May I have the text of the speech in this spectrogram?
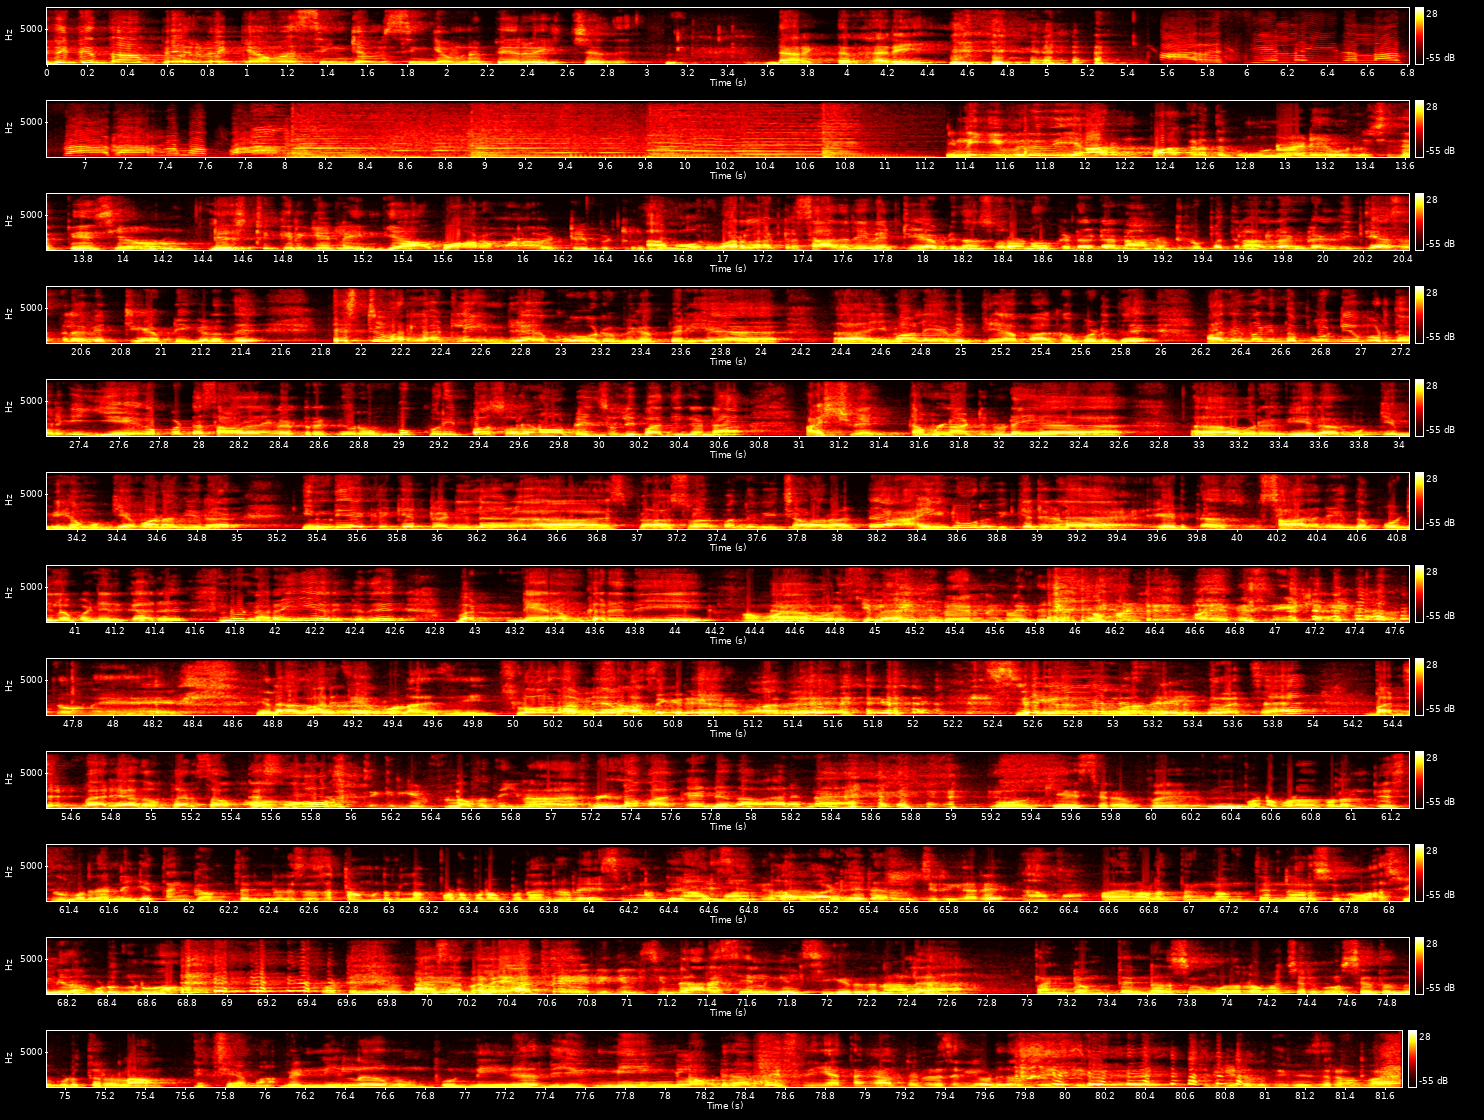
இதுக்கு தான் பேர் வைக்காம சிங்கம் சிங்கம்னு பேர் வச்சது. டைரக்டர் ஹரி அரசியல்ல இதெல்லாம் சாதாரணமாப்பா. இன்னைக்கு விருது யாருன்னு பாக்குறதுக்கு முன்னாடி ஒரு விஷயத்தை பேசி ஆகணும். டெஸ்ட் கிரிக்கெட்ல இந்தியா அபாரமான வெற்றி பெற்று ஆமா ஒரு வரலாற்று சாதனை வெற்றி அப்படிதான் சொல்லணும். கிட்டத்தட்ட நானூற்றி முப்பத்தி நாலு ரன்கள் வித்தியாசத்துல வெற்றி அப்படிங்கிறது டெஸ்ட் வரலாற்றிலே இந்தியாவுக்கு ஒரு மிகப்பெரிய இமாலய வெற்றியா பார்க்கப்படுது. அதே மாதிரி இந்த போட்டியை பொறுத்த வரைக்கும் ஏகப்பட்ட சாதனைகள் இருக்கு. ரொம்ப குறிப்பா சொல்லணும் அப்படின்னு சொல்லி பார்த்தீங்கன்னா அஸ்வின் தமிழ்நாட்டினுடைய ஒரு வீரர் முக்கிய மிக முக்கியமான வீரர். இந்திய கிரிக்கெட் அணியில சுழற்பந்து வீச்சாளராட்டு ஐநூறு விக்கெட்டுகளை எடுத்த சாதனை இந்த போட்டியில பண்ணியிருக்காரு இன்னும் நிறைய இருக்குது. பட் நேரம் கருதி ஒரு சில மாதிரியே பேசுறீங்க. இல்ல அது ஒரு பாலாஜி ஃப்ளோல அப்படியே வந்துகிட்டே இருக்கும் அது. எடுத்து வச்சேன். பட்ஜெட் மாதிரி அதுவும் பெருசா போகும். கிரிக்கெட் ஃபுல்லா பாத்தீங்களா ஃபுல்லா பார்க்க வேண்டியதுதான் வேற என்ன? ஓகே சிறப்பு. படபட படன்னு பேசின மாதிரி தான் இன்னைக்கு தங்கம் தென்னரசு சட்டமன்றத்துல படபட படன்னு நிறைய விஷயங்கள் வந்து பேசியிருக்காரு. பட்ஜெட் அறிவிச்சிருக்காரு. ஆமா. அதனால தங்கம் தென்னரசுக்கும் அஸ்வினி தான் கொடுக்கணும். பட் இது வந்து விளையாட்டு நிகழ்ச்சி இல்ல அரசியல் நிகழ்ச்சிங்கிறதுனால. தங்கம் தென்னரசுக்கும் முதலமைச்சருக்கும் சேர்த்து வந்து கொடுத்துடலாம். நிச்சயமா. வெண்ணிலவும் பொன்னி நதியும் நீங்களும் அப்படிதான் பேசுனீங்க. தங்கம் தென்னரசு நீங்க அப்படிதான் பேசுறீங்க. கிரிக்கெட்டை பத்தி பேசுறப்ப.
